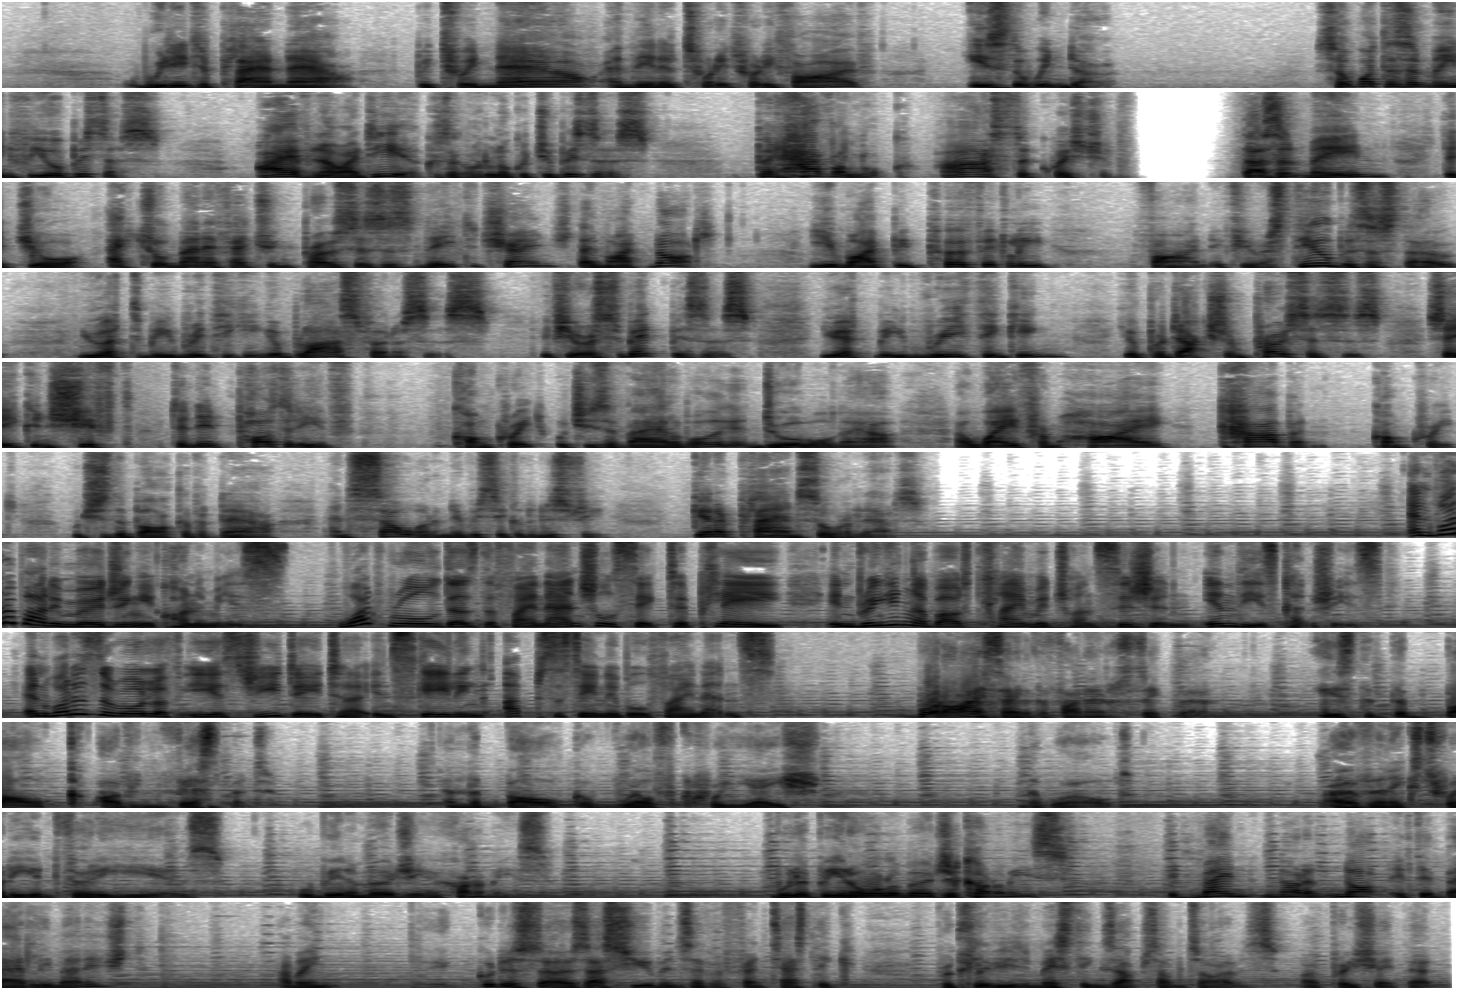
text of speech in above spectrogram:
We need to plan now. Between now and the end of 2025 is the window. So, what does it mean for your business? I have no idea because I've got to look at your business. But have a look, ask the question doesn't mean that your actual manufacturing processes need to change. They might not. You might be perfectly fine. If you're a steel business, though, you have to be rethinking your blast furnaces. If you're a cement business, you have to be rethinking your production processes so you can shift to net positive concrete, which is available, doable now, away from high carbon concrete, which is the bulk of it now, and so on in every single industry. Get a plan sorted out. And what about emerging economies? What role does the financial sector play in bringing about climate transition in these countries? And what is the role of ESG data in scaling up sustainable finance? What I say to the financial sector is that the bulk of investment and the bulk of wealth creation in the world over the next 20 and 30 years will be in emerging economies. Will it be in all emerging economies? It may not not if they're badly managed. I mean, goodness knows us humans have a fantastic proclivity to mess things up sometimes. I appreciate that.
